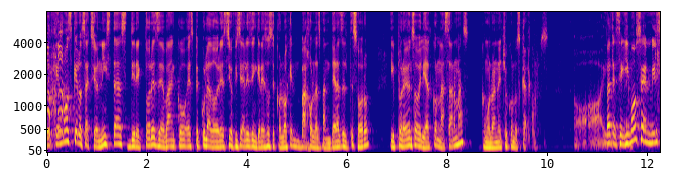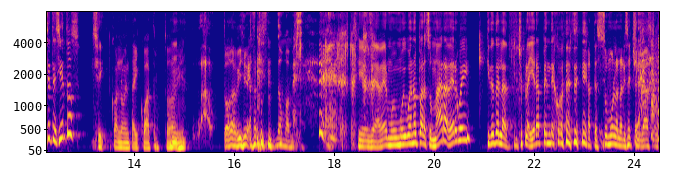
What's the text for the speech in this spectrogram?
dejemos que los accionistas, directores de banco, especuladores y oficiales de ingresos se coloquen bajo las banderas del tesoro y prueben su habilidad con las armas, como lo han hecho con los cálculos. Espérate, ¿seguimos en 1700? Sí. Con 94 todavía. Wow. Todavía. No mames. Sí, es de, a ver, muy, muy bueno para sumar. A ver, güey, quítate la pinche playera, pendejo. Déjate, sumo la nariz a chingazos.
